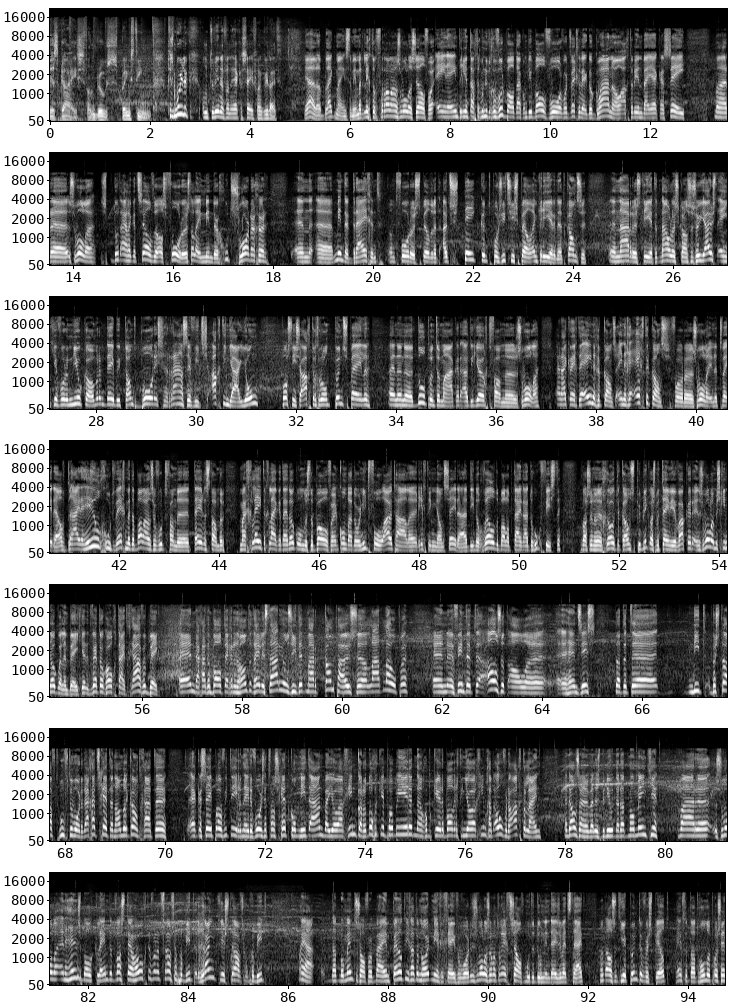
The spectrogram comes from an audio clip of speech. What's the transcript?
Disguise van Bruce Springsteen. Het is moeilijk om te winnen van RKC, Frank Wieluid. Ja, dat blijkt mij eens te meer. Maar het ligt toch vooral aan Zwolle zelf voor 1-1. 83 minuten gevoetbald. Daar komt die bal voor. Wordt weggewerkt door Guano achterin bij RKC. Maar uh, Zwolle doet eigenlijk hetzelfde als voorrust. Alleen minder goed, slordiger en uh, minder dreigend. Want voorrust speelde het uitstekend positiespel en creëerde het kansen. En na rust creëert het nauwelijks kansen. Zojuist eentje voor een nieuwkomer, een debutant Boris Razevic. 18 jaar jong, Bosnische achtergrond, puntspeler. En een uh, doelpuntenmaker uit de jeugd van uh, Zwolle. En hij kreeg de enige kans, enige echte kans voor uh, Zwolle in de tweede helft. Draaide heel goed weg met de bal aan zijn voet van de tegenstander. Maar gleed tegelijkertijd ook ondersteboven. En kon daardoor niet vol uithalen richting Jan Seda. Die nog wel de bal op tijd uit de hoek viste. Het was een grote kans. Het publiek was meteen weer wakker. En Zwolle misschien ook wel een beetje. Het werd ook hoog tijd. Gravenbeek. En daar gaat een bal tegen een hand. Het hele stadion ziet het. Maar Kamphuis laat lopen. En vindt het, als het al uh, Hens is, dat het niet bestraft hoeft te worden. Daar gaat Schet aan de andere kant. Gaat RKC profiteren. Nee, de voorzet van Schet komt niet aan. Bij Joachim kan het nog een keer proberen. Nou, een keer de bal richting Joachim. Gaat over de achterlijn. En dan zijn we wel eens benieuwd naar dat momentje waar Zwolle een hensbal claimt. Dat was ter hoogte van het strafschopgebied. Randje strafschopgebied. Maar ja, dat moment is al voorbij. Een penalty gaat er nooit meer gegeven worden. Zwolle zal het toch echt zelf moeten doen in deze wedstrijd. Want als het hier punten verspeelt, heeft het dat 100%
